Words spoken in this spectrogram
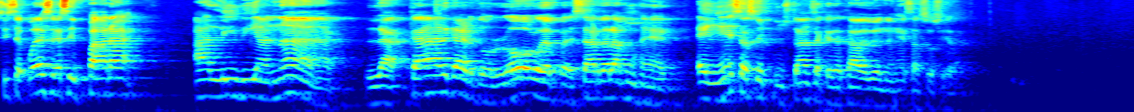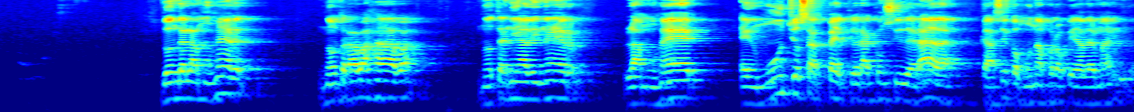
Si se puede decir, para alivianar la carga, el dolor o el pesar de la mujer en esas circunstancias que se estaba viviendo en esa sociedad. donde la mujer no trabajaba, no tenía dinero, la mujer en muchos aspectos era considerada casi como una propiedad del marido.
